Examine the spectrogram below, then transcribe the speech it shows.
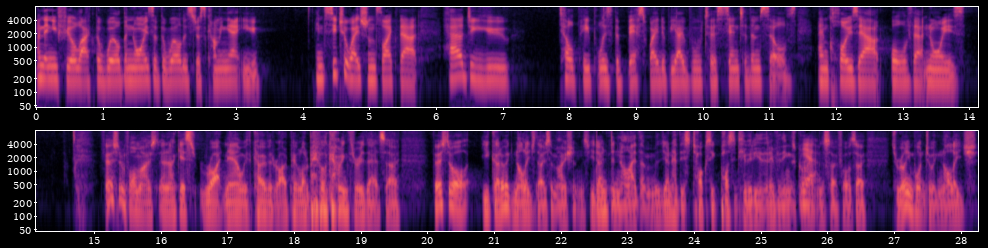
and then you feel like the world the noise of the world is just coming at you. In situations like that, how do you tell people is the best way to be able to center themselves and close out all of that noise? First and foremost, and I guess right now with COVID, right, people, a lot of people are going through that. So, first of all, you've got to acknowledge those emotions. You don't deny them. You don't have this toxic positivity that everything's great yeah. and so forth. So, it's really important to acknowledge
